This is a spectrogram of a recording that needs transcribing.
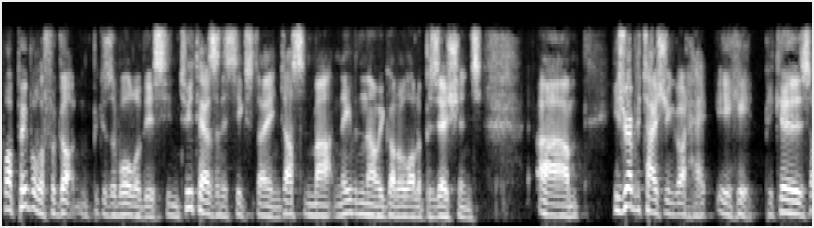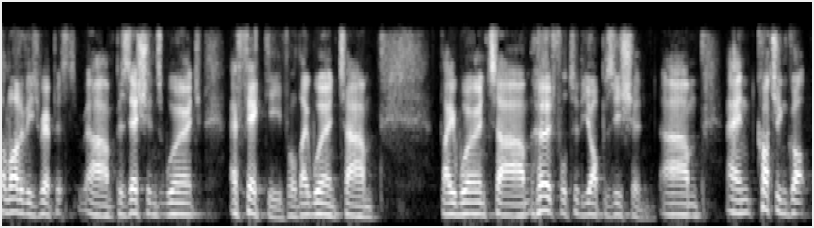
what people have forgotten because of all of this in 2016, Dustin Martin, even though he got a lot of possessions, um, his reputation got hit because a lot of his rep- uh, possessions weren't effective or they weren't um, they weren't um, hurtful to the opposition. Um, and Cotchin got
